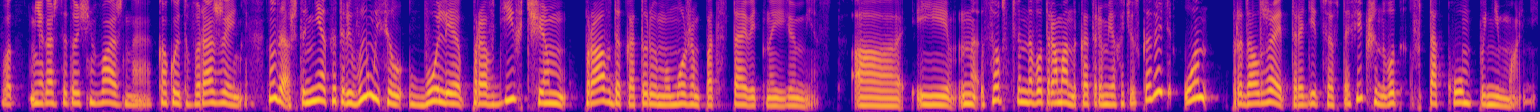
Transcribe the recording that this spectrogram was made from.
вот мне кажется, это очень важное какое-то выражение. Ну да, что некоторый вымысел более правдив, чем правда, которую мы можем подставить на ее место. А, и, собственно, вот роман, о котором я хочу сказать, он продолжает традицию автофикшн вот в таком понимании.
